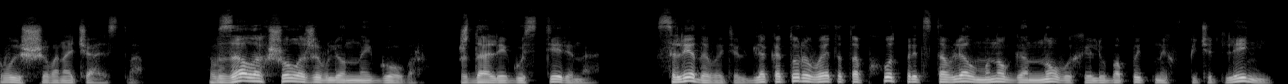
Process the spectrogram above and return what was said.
высшего начальства. В залах шел оживленный говор. Ждали Густерина. Следователь, для которого этот обход представлял много новых и любопытных впечатлений,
